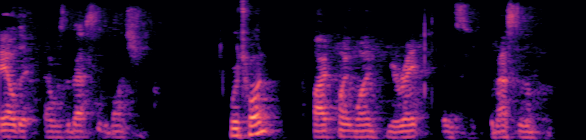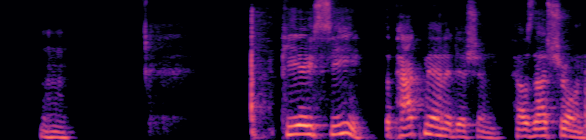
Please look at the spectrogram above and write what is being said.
nailed it. That was the best of the bunch. Which one? 5.1. You're right. It's the best of them. Mm-hmm. PAC, the Pac Man edition. How's that showing?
